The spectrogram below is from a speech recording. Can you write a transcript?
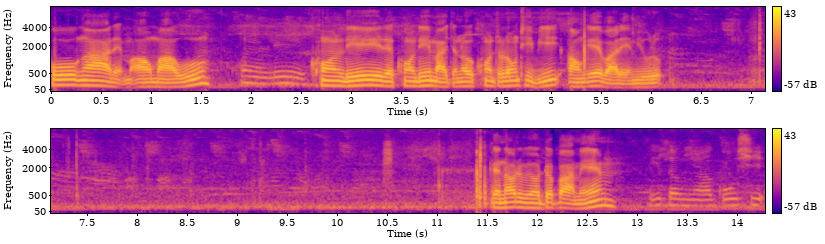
6 5တဲ့မအောင်ပါဘူးခွင်လေးခွန်လေးတဲ့ခွန်လေးမှာကျွန်တော်ခွန်တစ်လုံးထိပြီးအောင်ခဲ့ပါတယ်အမျိုးတို့ကဲနောက်တစ်ပြန်တွက်ပါမယ်လေး3ညာ9 8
